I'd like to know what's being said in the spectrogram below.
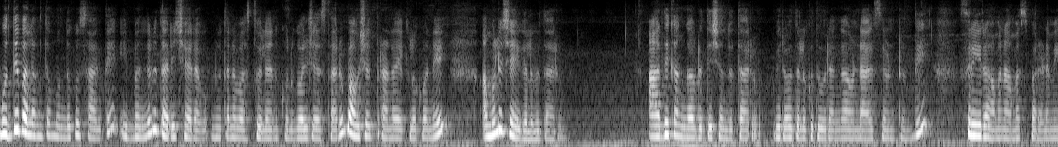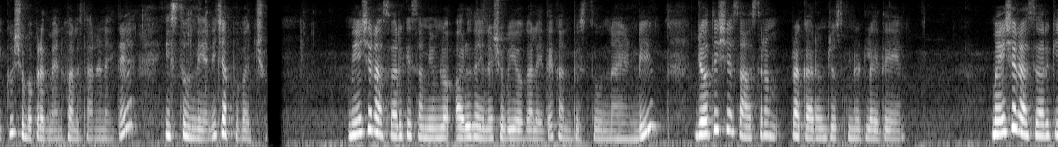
బుద్ధి బలంతో ముందుకు సాగితే ఇబ్బందులు దరిచేరవు. నూతన వస్తువులను కొనుగోలు చేస్తారు. భవిష్యత్ ప్రణాళికలు కొని అమలు చేయగలుగుతారు. ఆర్థికంగా వృద్ధి చెందుతారు. విరోధులకు దూరంగా ఉండాల్సి ఉంటుంది. శ్రీరామనామస్మరణ మీకు శుభప్రదమైన ఫలితాలను అయితే ఇస్తుంది అని చెప్పవచ్చు. మేషరాశి వారికి సమయంలో అరుదైన శుభయోగాలు అయితే కనిపిస్తూ ఉన్నాయండి. జ్యోతిష్య శాస్త్రం ప్రకారం చూసుకున్నట్లయితే మేషరాశి వారికి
